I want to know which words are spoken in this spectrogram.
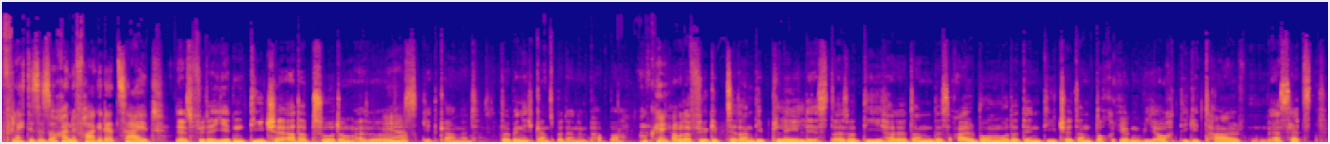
vielleicht ist es auch eine Frage der Zeit. Der ist für jeden DJ ad absurdum, also ja. das geht gar nicht. Da bin ich ganz bei deinem Papa. Okay. Aber dafür gibt es ja dann die Playlist, also die hat ja dann das Album oder den DJ dann doch irgendwie auch digital ersetzt.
